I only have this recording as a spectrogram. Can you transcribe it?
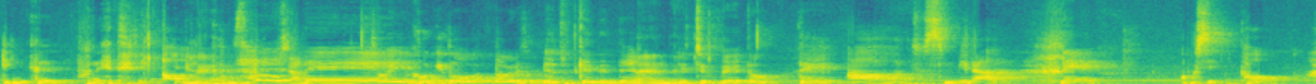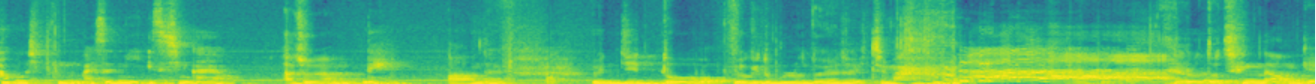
링크 보내드릴게요. 어, 네. 감사합니다. 네. 저희 거기도 넣으면 좋겠는데요. 네, 네. 유튜브에도. 네. 아, 좋습니다. 네. 혹시 더 하고 싶은 말씀이 있으신가요? 아 저요? 네. 아 네. 왠지 또 여기도 물론 놓여져 있지만 아. 새로 또 책 나온 게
